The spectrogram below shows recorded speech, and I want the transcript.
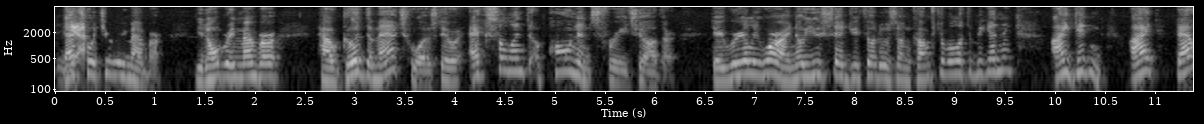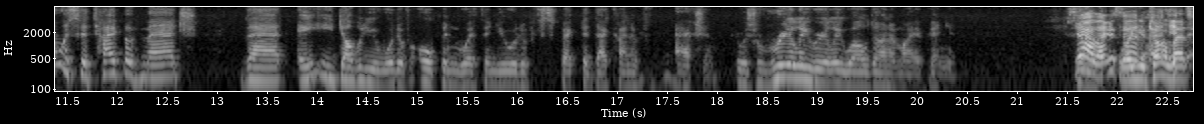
That's yeah. what you remember. You don't remember how good the match was. They were excellent opponents for each other. They really were. I know you said you thought it was uncomfortable at the beginning. I didn't. I that was the type of match that AEW would have opened with, and you would have expected that kind of action. It was really, really well done, in my opinion. yeah, like I said, well, you're talking it, about-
